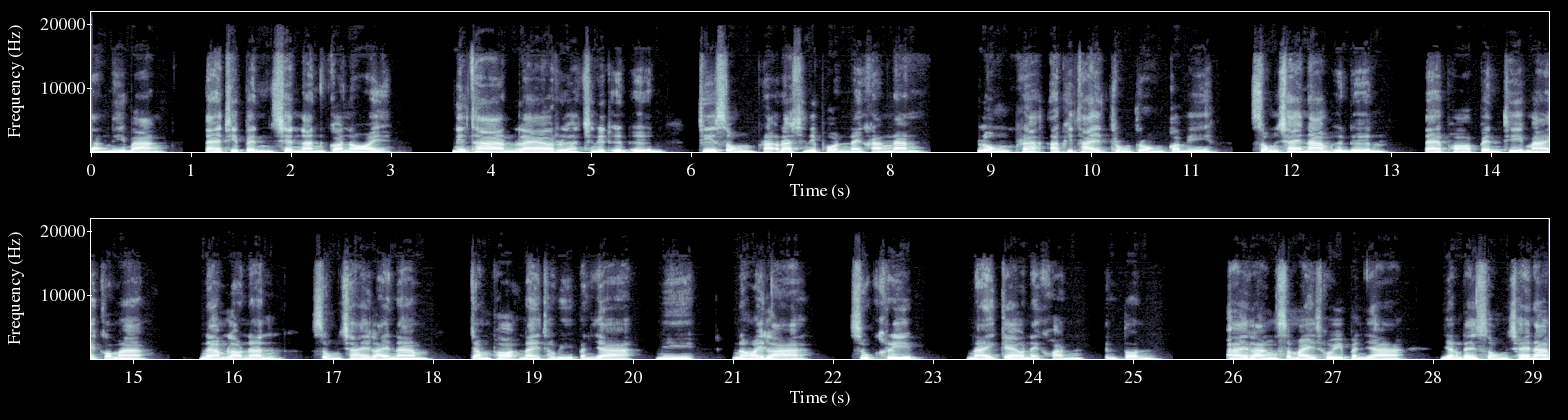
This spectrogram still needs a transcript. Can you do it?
ดังนี้บ้าง แต่ที่เป็นเช่นนั้นก็น้อย นิทานและเรื่องชนิดอื่น ๆ ที่ทรงพระราชนิพนธ์ในครั้งนั้น ลงพระอภิไทยตรงๆก็มี ทรงใช้นามอื่นๆ แต่พอเป็นที่หมายก็มาก นามเหล่านั้นทรงใช้หลายนามจำเพาะในทวีปัญญา มี น้อยลา สุครีบ นายแก้วนายขวัญ เป็นต้น ภายหลังสมัยทวีปัญญายังได้ทรงใช้นาม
